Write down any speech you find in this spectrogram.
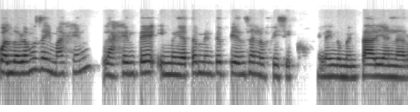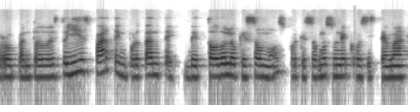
Cuando hablamos de imagen, la gente inmediatamente piensa en lo físico, en la indumentaria, en la ropa, en todo esto, y es parte importante de todo lo que somos, porque somos un ecosistema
